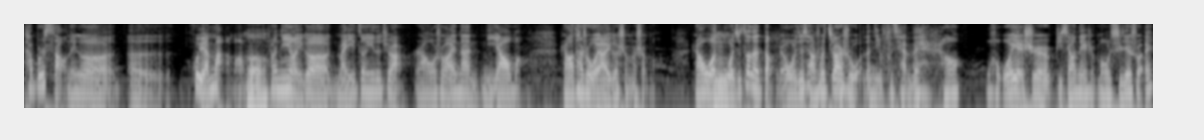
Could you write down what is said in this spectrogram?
他不是扫那个呃会员码吗？嗯说您有一个买一赠一的券儿，然后我说哎那你要吗？然后他说我要一个什么什么，然后我、嗯我就坐那等着，我就想说券儿是我的，你付钱呗。然后我我也是比较那什么，我直接说哎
